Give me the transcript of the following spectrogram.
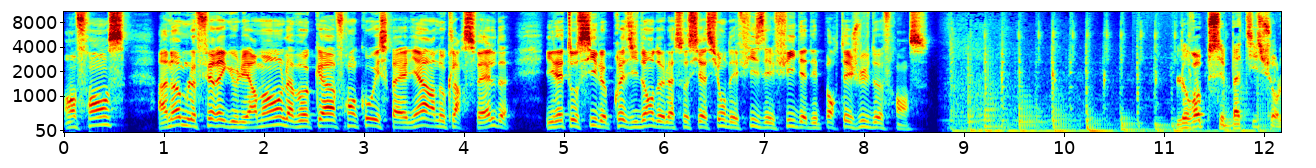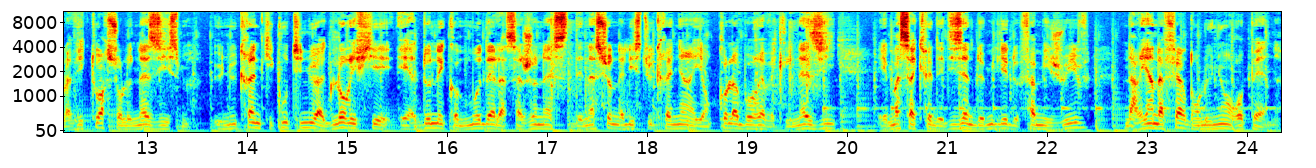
En France, un homme le fait régulièrement, l'avocat franco-israélien Arnaud Klarsfeld. Il est aussi le président de l'Association des fils et filles des déportés juifs de France. L'Europe s'est bâtie sur la victoire sur le nazisme. Une Ukraine qui continue à glorifier et à donner comme modèle à sa jeunesse des nationalistes ukrainiens ayant collaboré avec les nazis et massacré des dizaines de milliers de familles juives n'a rien à faire dans l'Union européenne.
